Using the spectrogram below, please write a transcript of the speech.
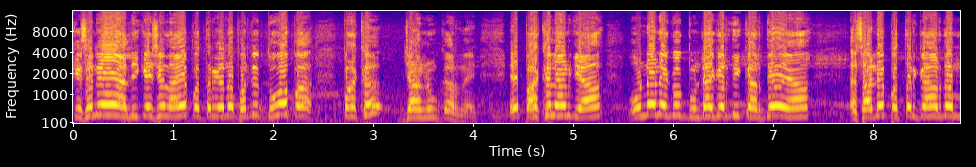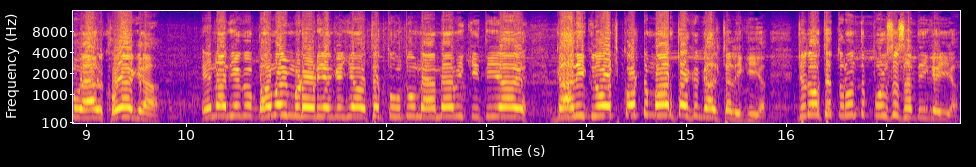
ਕਿਸੇ ਨੇ ਐਲੀਗੇਸ਼ਨ ਲਾਏ, ਪੱਤਰਕਾਰ ਦਾ ਫਰਜ਼ ਦੋਵਾਂ ਪ- ਪੱਖ ਜਾਣੂ ਕਰਨੇ। ਇਹ ਪੱਖ ਲੈਣ ਗਿਆ, ਉਹਨਾਂ ਨੇ ਕੋਈ ਗੁੰਡਾਗਰਦੀ ਕਰਦੇ ਹੋਇਆ ਸਾਡੇ ਪੱਤਰਕਾਰ ਦਾ ਮੋਬਾਈਲ ਖੋਇਆ ਗਿਆ। ਇਹਨਾਂ ਦੀਆਂ ਕੋਈ ਬਾਹਾਂ ਵੀ ਮੜੋੜੀਆਂ ਗਈਆਂ। ਉੱਥੇ ਤੂੰ ਤੂੰ ਮੈਂ ਮੈਂ ਵੀ ਕੀਤੀ ਆ। ਗਾਲੀ ਗਲੋਚ, ਕੁੱਟ ਮਾਰ ਤੱਕ ਗੱਲ ਚਲੀ ਗਈ ਆ। ਜਦੋਂ ਉੱਥੇ ਤੁਰੰਤ ਪੁਲਿਸ ਸੱਦੀ ਗਈ ਆ,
